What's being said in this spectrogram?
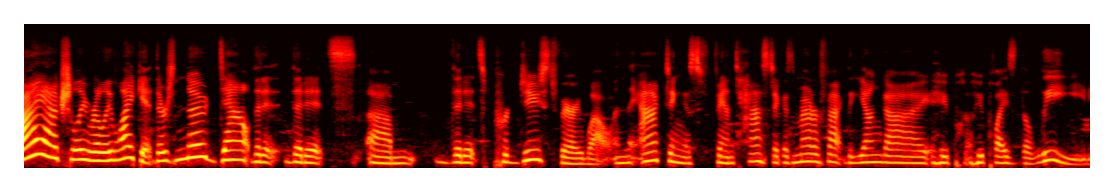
I actually really like it. There's no doubt that it that it's um, that it's produced very well and the acting is fantastic. As a matter of fact, the young guy who who plays the lead,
